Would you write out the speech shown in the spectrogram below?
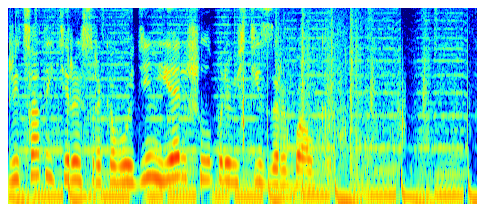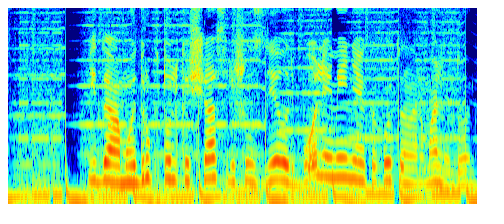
Тридцатый-сороковой день я решила провести за рыбалкой. И да, мой друг только сейчас решил сделать более-менее какой-то нормальный домик.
